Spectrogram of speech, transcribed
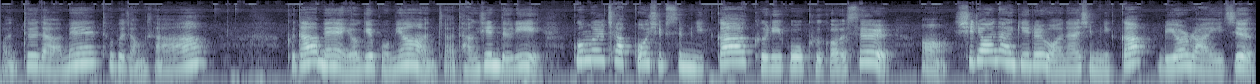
원트 다음에 투부정사. 그 다음에 여기 보면 자, 당신들이 꿈을 찾고 싶습니까? 그리고 그것을 어, 실현하기를 원하십니까? realize.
